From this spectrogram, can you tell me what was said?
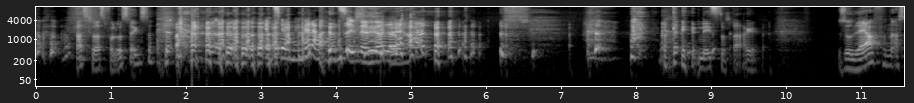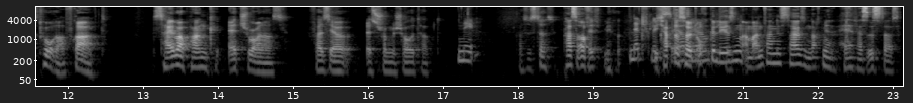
Was? Du hast Verlustängste? Erzähl mir mehr davon. Nächste Frage. Soler von Astora fragt: Cyberpunk Edge Runners, falls ihr es schon geschaut habt. Nee, Was ist das? Pass auf. Helft mir. Netflix. Ich habe das heute auch gelesen am Anfang des Tages und dachte mir, hä, was ist das?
